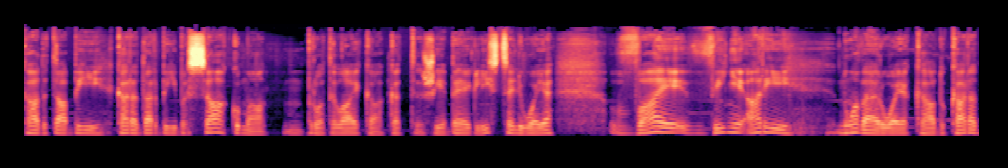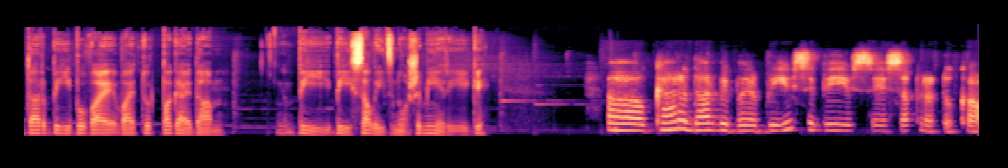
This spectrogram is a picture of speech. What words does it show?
kāda tā bija kara darbības sākumā, proti laikā, kad šie bēgļi izceļoja, vai viņi arī novēroja kādu kara darbību, vai, vai tur pagaidām bija, bija salīdzinoši mierīgi? Uh, kara darbība ir bijusi, bijusi, sapratu, kā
